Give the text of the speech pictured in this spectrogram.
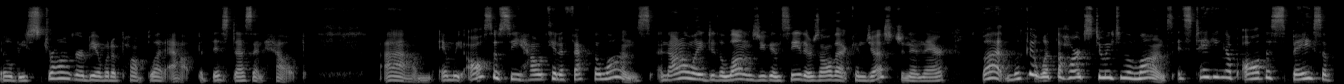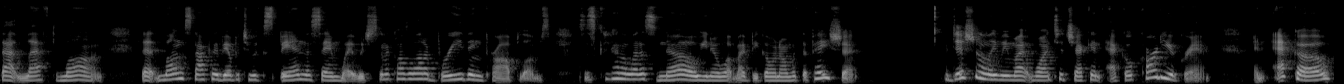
it will be stronger, be able to pump blood out, but this doesn't help. Um, and we also see how it can affect the lungs. And not only do the lungs, you can see there's all that congestion in there, but look at what the heart's doing to the lungs. It's taking up all the space of that left lung. That lung's not going to be able to expand the same way, which is going to cause a lot of breathing problems. So this can kind of let us know, you know, what might be going on with the patient. Additionally, we might want to check an echocardiogram. An echo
